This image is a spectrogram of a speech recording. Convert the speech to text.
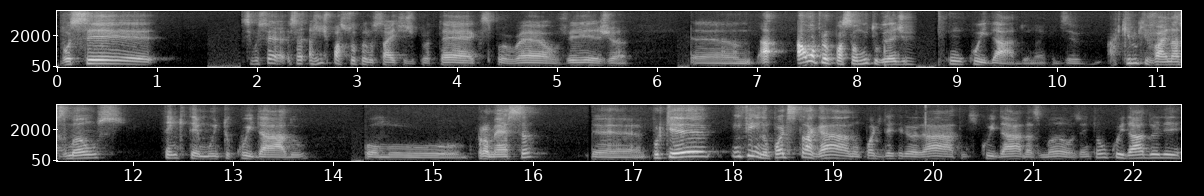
Você, se você, a gente passou pelos sites de Protex, Porel, Veja, é, há uma preocupação muito grande com cuidado, né? Quer dizer, aquilo que vai nas mãos tem que ter muito cuidado como promessa, é, porque, enfim, não pode estragar, não pode deteriorar, tem que cuidar das mãos. Então, o cuidado ele,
